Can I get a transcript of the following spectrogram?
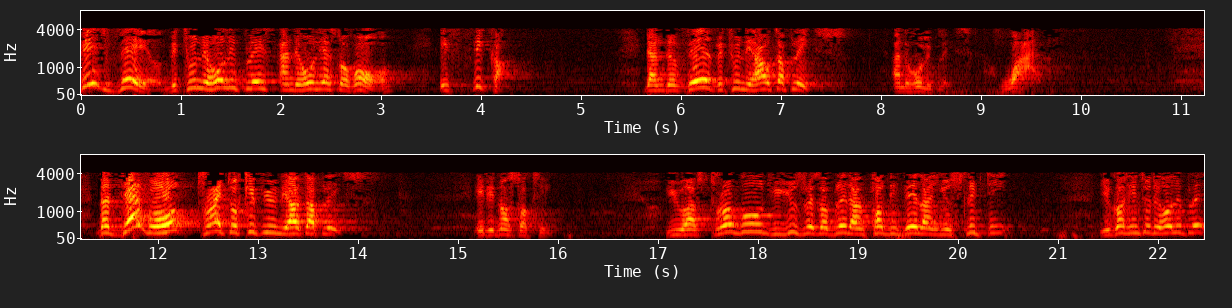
this veil between the holy place and the holiest of all is thicker than the veil between the outer place and the holy place. Why? The devil tried to keep you in the outer place. It did not succeed. You have struggled, you used razor blade and cut the veil and you slipped in. You got into the holy place.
